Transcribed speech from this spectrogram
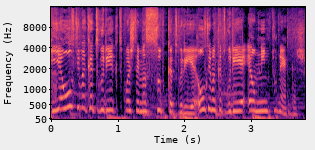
E a última categoria, que depois tem uma subcategoria, a última categoria é o menino tonecas.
